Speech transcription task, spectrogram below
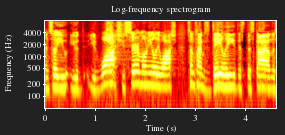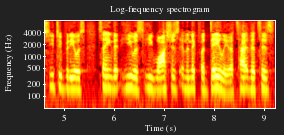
and so you, you'd, you'd wash, you ceremonially wash, sometimes daily. This, this guy on this YouTube video is saying that he, was, he washes in the mikveh daily. That's, how, that's, his,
